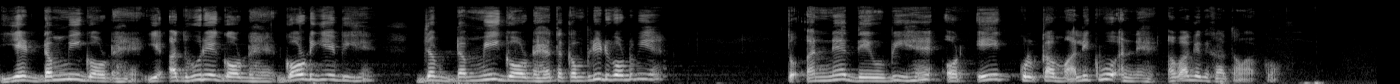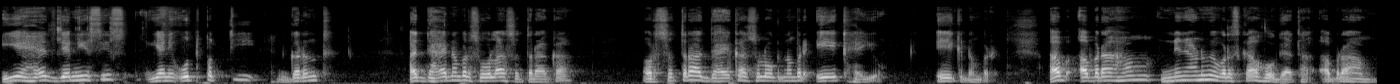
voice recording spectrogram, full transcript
ये डम्मी गॉड है, ये अधूरे गॉड हैं, गॉड ये भी है। जब डम्मी गॉड है तो कंप्लीट गॉड भी है। तो अन्य देव भी हैं और एक कुल का मालिक वो अन्य है। अब आगे दिखाता हूँ आपको। ये है जेनेसिस यानी उत्पत्ति ग्रंथ, अध्याय नंबर सोलह, सत्रह का, और सत्रह अध्याय का श्लोक नंबर एक है यो, एक नंबर। अब अब्राहम निन्यानवे वर्ष का हो गया था, अब्राहम।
